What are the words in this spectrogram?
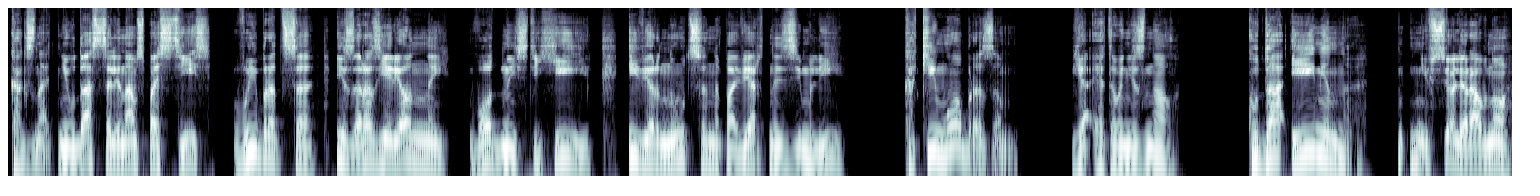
Как знать, не удастся ли нам спастись, выбраться из разъяренной водной стихии и вернуться на поверхность земли? Каким образом? Я этого не знал. Куда именно? Не все ли равно?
